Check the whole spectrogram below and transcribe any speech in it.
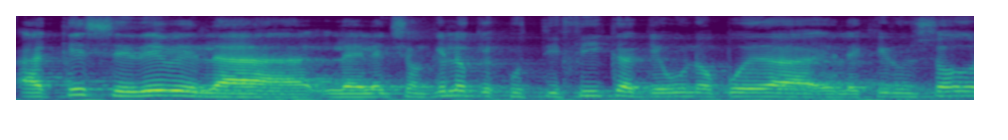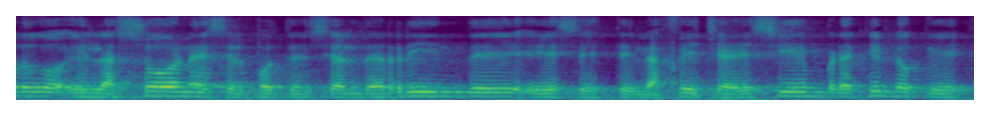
¿A qué se debe la, elección? ¿Qué es lo que justifica que uno pueda elegir un sorgo? ¿Es la zona? ¿Es el potencial de rinde? ¿Es este, la fecha de siembra? ¿Qué es lo que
